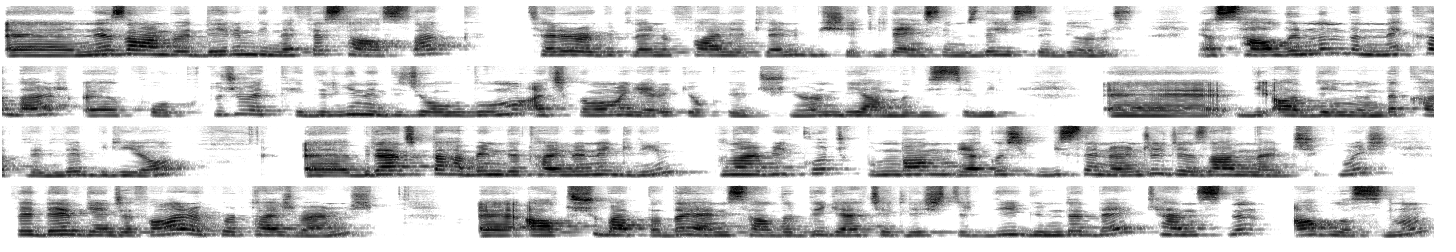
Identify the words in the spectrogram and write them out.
e, ne zaman böyle derin bir nefes alsak terör örgütlerinin faaliyetlerini bir şekilde ensemizde hissediyoruz. Ya saldırının da ne kadar e, korkutucu ve tedirgin edici olduğunu açıklamama gerek yok diye düşünüyorum. Bir anda bir sivil e, bir adliyenin önünde katledilebiliyor. E, birazcık da haberin detaylarına gireyim. Pınar Bilkoç bundan yaklaşık bir sene önce cezaevinden çıkmış ve Dev Gence falan röportaj vermiş. E, 6 Şubat'ta da yani saldırıyı gerçekleştirdiği günde de kendisinin ablasının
